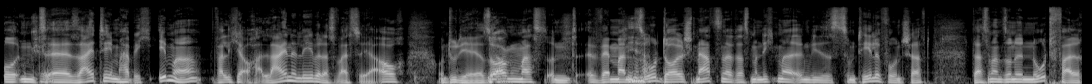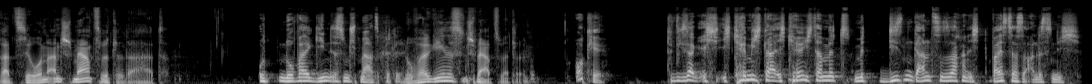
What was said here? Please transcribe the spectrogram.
Und äh, seitdem habe ich immer, weil ich ja auch alleine lebe, das weißt du ja auch, und du dir ja Sorgen machst, und äh, wenn man so doll Schmerzen hat, dass man nicht mal irgendwie das zum Telefon schafft, dass man so eine Notfallration an Schmerzmittel da hat. Und Novalgin ist ein Schmerzmittel. Novalgin ist ein Schmerzmittel. Okay. Wie gesagt, ich, ich kenne mich da, ich kenne mich damit mit diesen ganzen Sachen, ich weiß das alles nicht.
